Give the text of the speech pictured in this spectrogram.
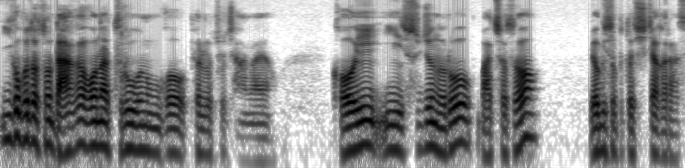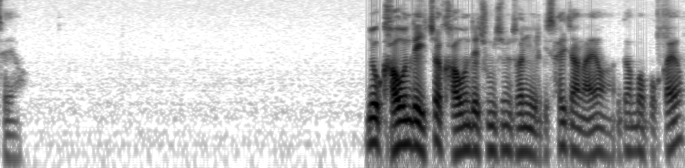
이거보다 더 나가거나 들어오는 거 별로 좋지 않아요. 거의 이 수준으로 맞춰서 여기서부터 시작을 하세요. 요 가운데 있죠? 가운데 중심선이 이렇게 살잖아요. 이거 한번 볼까요?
